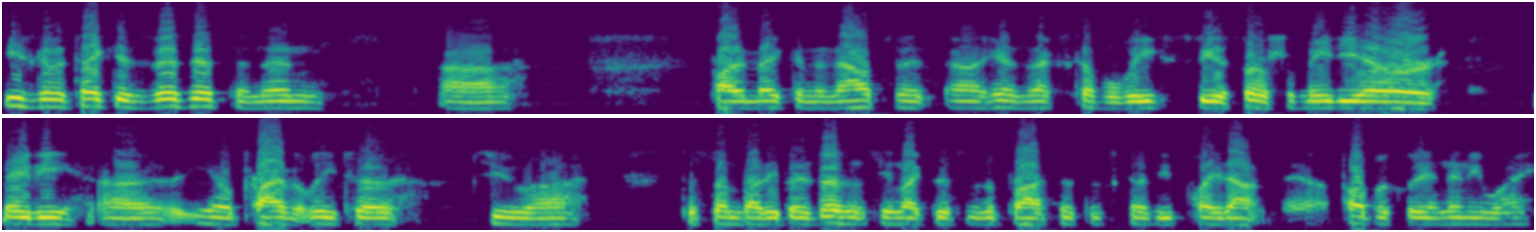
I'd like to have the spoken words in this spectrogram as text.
he's going to take his visits and then uh, probably make an announcement uh, here in the next couple of weeks via social media or maybe uh, you know privately to to uh, to somebody. But it doesn't seem like this is a process that's going to be played out uh, publicly in any way.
